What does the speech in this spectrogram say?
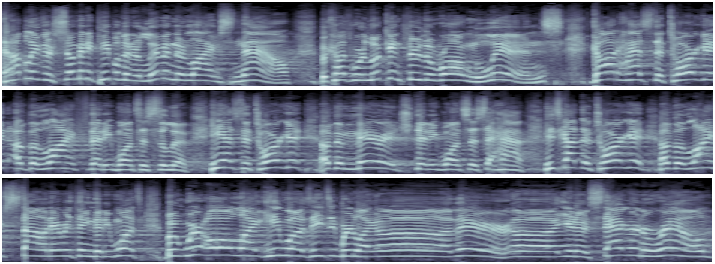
And I believe there's so many people that are living their lives now because we're looking through the wrong lens. God has the target of the life that He wants us to live. He has the target of the marriage that He wants us to have. He's got the target of the lifestyle and everything that He wants. But we're all like He was. We're like, uh, there, uh, you know, staggering around,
